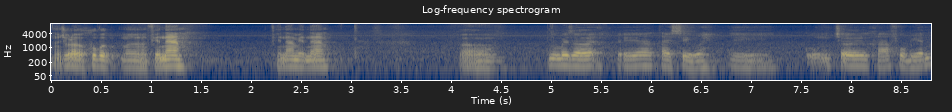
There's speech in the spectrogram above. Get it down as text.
nói chung là khu vực ờ, phía Nam phía Nam Việt Nam. Ờ, nhưng bây giờ ấy, cái tài xỉu này thì cũng chơi khá phổ biến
